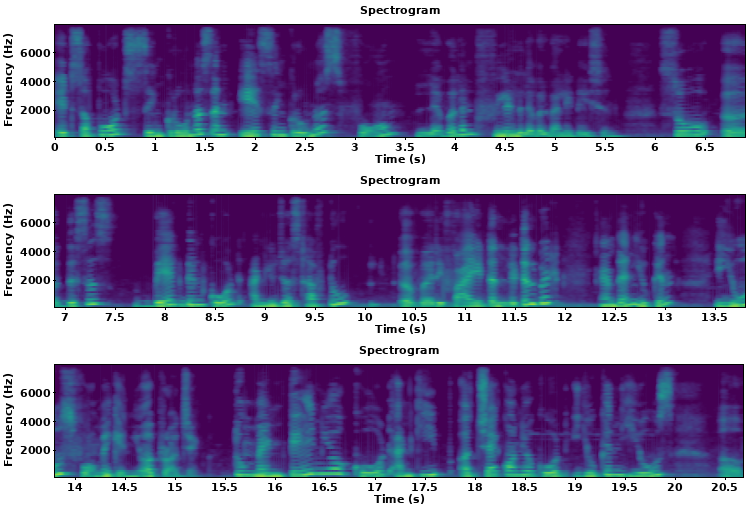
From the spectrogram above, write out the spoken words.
It supports synchronous and asynchronous form level and field level validation. So uh, this is baked in code and you just have to uh, verify it a little bit and then you can use Formik in your project. To maintain your code and keep a check on your code, you can use a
